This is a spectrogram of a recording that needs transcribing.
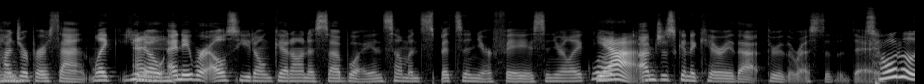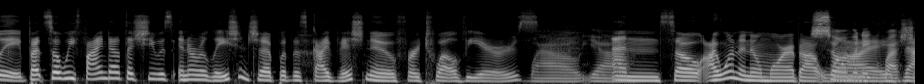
a hundred percent. Like you know, anywhere else you don't get on a subway and someone spits in your face, and you're like, well, Yeah. I'm just gonna carry that through the rest of the day. Totally. But so we find out that she was in a relationship with this guy Vishnu for 12 years. Wow. Yeah. And so I want to know more about so many questions.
